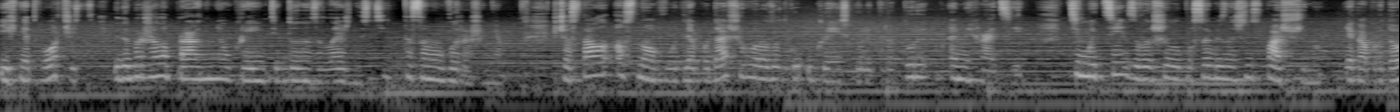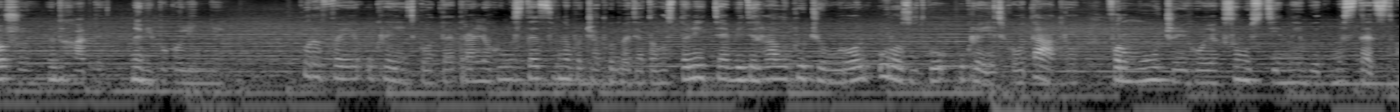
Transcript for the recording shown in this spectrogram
Їхня творчість відображала прагнення українців до незалежності та самовираження, що стало основою для подальшого розвитку української літератури в еміграції. Ці митці залишили по собі значну спадщину, яка продовжує надихати нові покоління. Корифеї українського театрального мистецтва на початку ХХ століття відіграли ключову роль у розвитку українського театру, формуючи його як самостійний вид мистецтва.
